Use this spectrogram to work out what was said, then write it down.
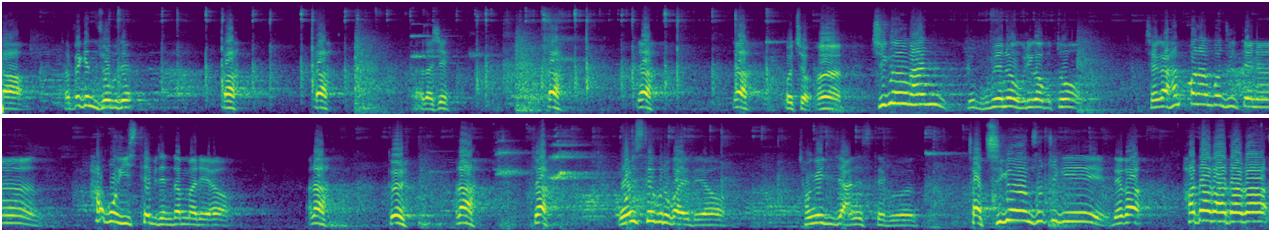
자, 백핸드 줘보세요. 자, 자, 자, 다시. 자, 자, 자, 그렇죠. 어. 지금 한, 그 보면은 우리가 보통 제가 한 번 한 번 줄 때는 하고 이 스텝이 된단 말이에요. 하나, 둘, 하나. 자, one step으로 가야 돼요. 정해지지 않은 스텝은. 자, 지금 솔직히 내가 하다가 하다가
